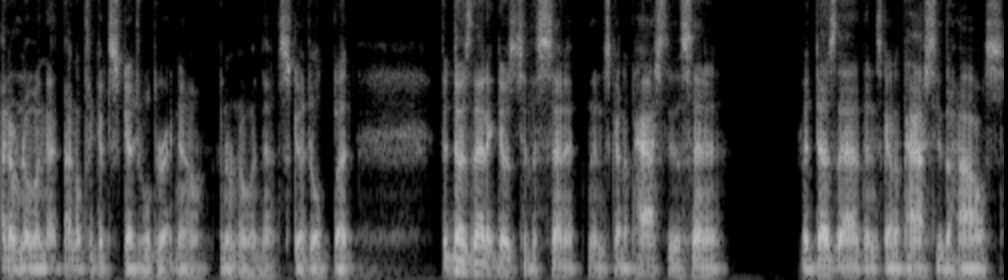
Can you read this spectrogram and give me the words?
I don't know when that, I don't think it's scheduled right now. I don't know when that's scheduled, but if it does that, it goes to the Senate, then it's got to pass through the Senate. If it does that, then it's got to pass through the House.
